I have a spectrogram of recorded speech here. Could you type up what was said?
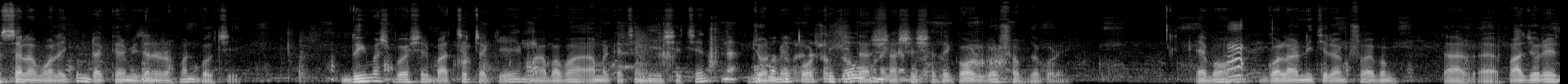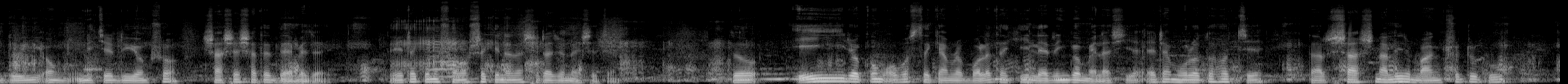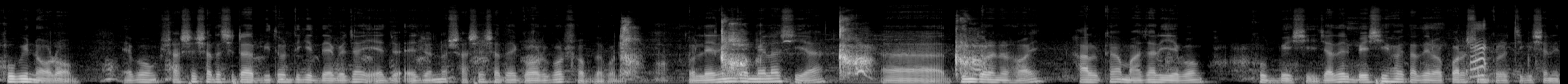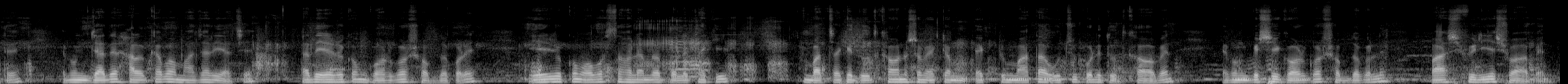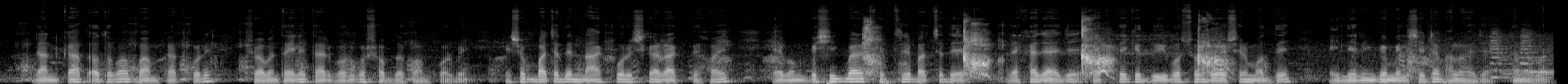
আসসালামু আলাইকুম ডাক্তার মিজানুর রহমান বলছি। দুই মাস বয়সের বাচ্চাটাকে মা বাবা আমার কাছে নিয়ে এসেছেন। জন্মের পর থেকে তার শ্বাসের সাথে গড় গড় শব্দ করে এবং গলার নিচের অংশ এবং তার পাঁজরের দুই নিচের দুই অংশ শ্বাসের সাথে দেবে যায়। তো এটা কোনো সমস্যা কিনা না সেটার জন্য এসেছেন। তো এই রকম অবস্থাকে আমরা বলে থাকি ল্যারিঙ্গো মেলাসিয়া এটা মূলত হচ্ছে তার শ্বাসনালীর মাংসটুকু খুবই নরম এবং শ্বাসের সাথে সেটা ভিতর দিকে দেবে যায় এজ- এজন্য শ্বাসের সাথে গড় গড় শব্দ করে। তো ল্যারিঙ্গো মেলাসিয়া আহ, তিন ধরনের হয় হালকা মাঝারি এবং খুব বেশি। যাদের বেশি হয় তাদের অপারেশন করে চিকিৎসা নিতে এবং যাদের হালকা বা মাঝারি আছে তাদের এরকম গড় শব্দ করে। এইরকম অবস্থা হলে আমরা বলে থাকি বাচ্চাকে দুধ খাওয়ানোর সময় একটা একটু মাথা উঁচু করে দুধ খাওয়াবেন এবং বেশি গড় গড় শব্দ করলে পাশ ফিরিয়ে শোয়াবেন। ডান কাত অথবা বাম কাত করে শোয়াবেন, তাইলে তার গড় গড় শব্দ কম করবে। এসব বাচ্চাদের নাক পরিষ্কার রাখতে হয় এবং বেশিরভাগ ক্ষেত্রে বাচ্চাদের দেখা যায় যে এক থেকে দুই বছর বয়সের মধ্যে এই লেরিঙ্গো মেলেসিয়াটা ভালো হয়ে যায়। ধন্যবাদ।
